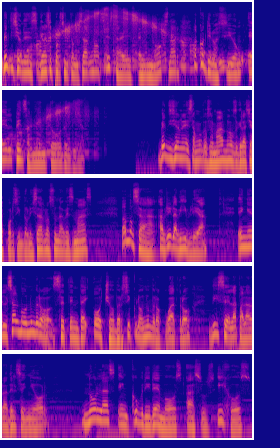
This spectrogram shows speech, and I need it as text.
Bendiciones, gracias por sintonizarnos. Esta es Elin Oxnard. A continuación, el pensamiento del día. Bendiciones, amados hermanos, gracias por sintonizarnos una vez más. Vamos a abrir la Biblia en el Salmo número 78, versículo número 4, dice la palabra del Señor, no las encubriremos a sus hijos,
